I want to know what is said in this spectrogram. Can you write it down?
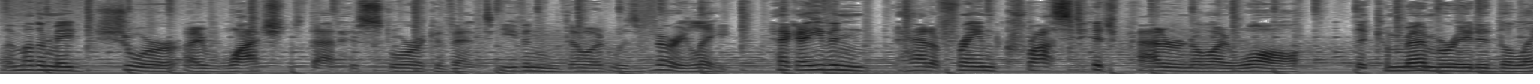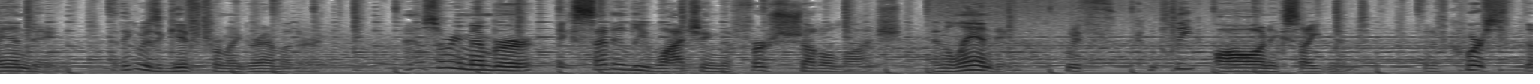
My mother made sure I watched that historic event, even though it was very late. Heck, I even had a framed cross stitch pattern on my wall that commemorated the landing. I think it was a gift from my grandmother. I also remember excitedly watching the first shuttle launch and landing with complete awe and excitement. And of course, the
